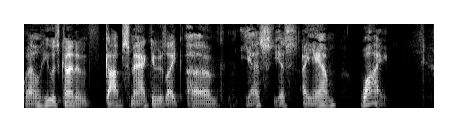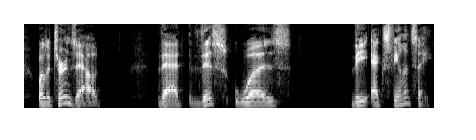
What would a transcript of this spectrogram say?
Well, he was kind of gobsmacked. He was like, um, Yes, yes, I am. Why? Well, it turns out that this was the ex fiance.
